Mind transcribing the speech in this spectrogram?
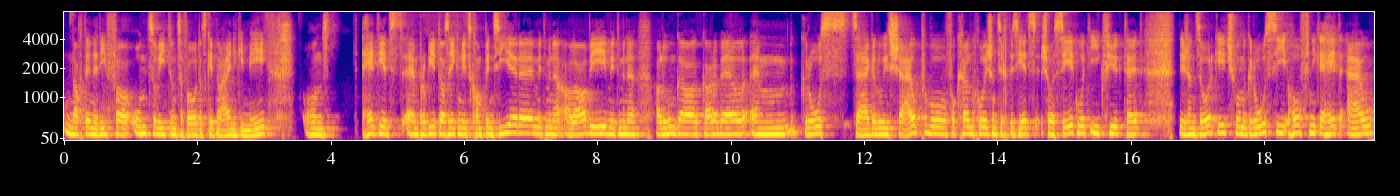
nach Teneriffa und so weiter und so fort. Es gibt noch einige mehr. Und hat jetzt ähm, probiert, das irgendwie zu kompensieren mit einem Alabi, mit einem Alunga, Garabel, ähm, gross sagen, Luis Schaub, der von Köln gekommen ist und sich bis jetzt schon sehr gut eingefügt hat. Das ist ein Sorgic, wo man grosse Hoffnungen hat, auch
